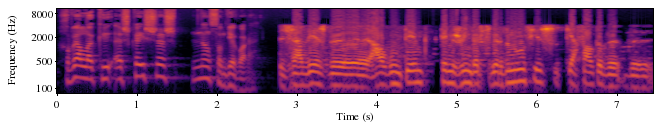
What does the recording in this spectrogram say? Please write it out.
revela que as queixas não são de agora. Já desde algum tempo temos vindo a receber denúncias que há falta de, de,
